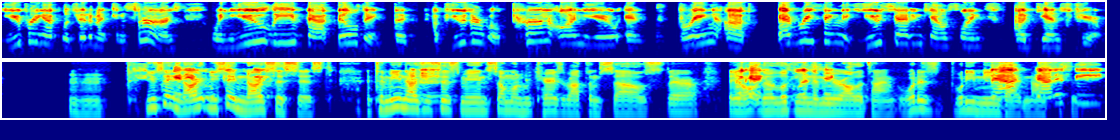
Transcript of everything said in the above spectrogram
you bring up legitimate concerns when you leave that building the abuser will turn on you and bring up everything that you said in counseling against you Mm-hmm. You say nar- you say narcissist. And to me, Mhm. narcissist means someone who cares about themselves. They're they all, Okay, they're looking in the mirror all the time. What is what do you mean that by narcissist? that is the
